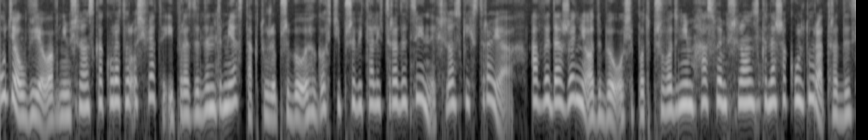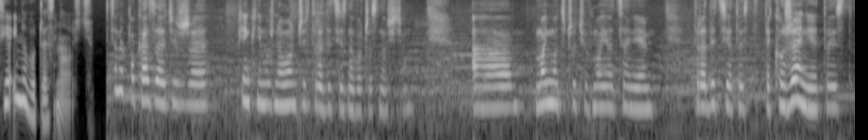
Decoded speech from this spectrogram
Udział wzięła w nim śląska kurator oświaty i prezydent miasta, którzy przybyłych gości przywitali w tradycyjnych śląskich strojach. A wydarzenie odbyło się pod przewodnim hasłem Śląsk nasza kultura, tradycja i nowoczesność. Chcemy pokazać, że pięknie można łączyć tradycję z nowoczesnością. A w moim odczuciu, w mojej ocenie, tradycja to jest te korzenie, to jest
